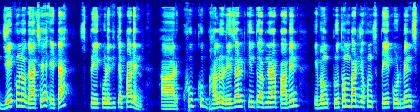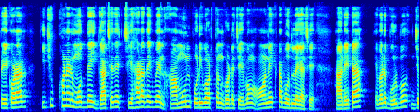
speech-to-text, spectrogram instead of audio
যে কোনো গাছে এটা স্প্রে করে দিতে পারেন। আর খুব খুব ভালো রেজাল্ট কিন্তু আপনারা পাবেন এবং প্রথমবার যখন স্প্রে করবেন স্প্রে করার কিছুক্ষণের মধ্যেই গাছেদের চেহারা দেখবেন, আমূল পরিবর্তন ঘটেছে এবং অনেকটা বদলে গেছে। আর এটা এবারে বলব যে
